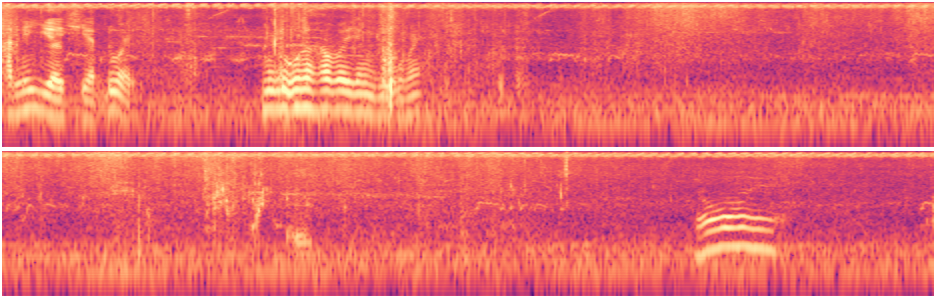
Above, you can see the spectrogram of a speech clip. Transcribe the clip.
คันนี้เหยื่อเขียดด้วย ไม่รู้นะครับว่ายังอยู่ไหมโอ้ยไป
